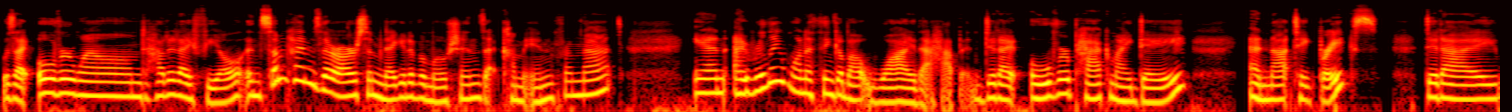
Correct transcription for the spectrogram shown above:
Was I overwhelmed? How did I feel? And sometimes there are some negative emotions that come in from that. And I really want to think about why that happened. Did I overpack my day and not take breaks? Did I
